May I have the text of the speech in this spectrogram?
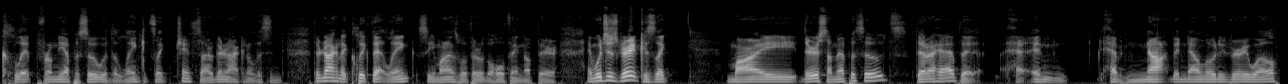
clip from the episode with a link, it's like chances are they're not going to listen. They're not going to click that link, so you might as well throw the whole thing up there. And which is great because like my there are some episodes that I have that ha- and have not been downloaded very well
